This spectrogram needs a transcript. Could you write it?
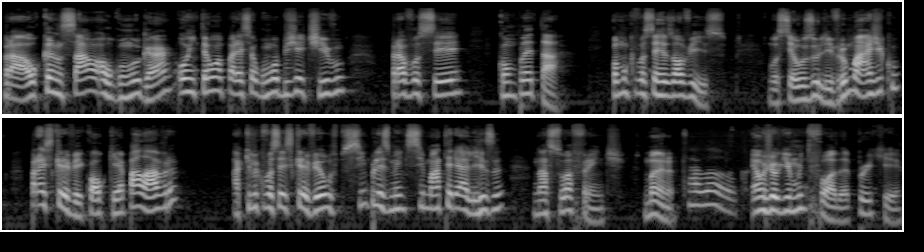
para alcançar algum lugar ou então aparece algum objetivo para você completar. Como que você resolve isso? Você usa o livro mágico para escrever qualquer palavra. Aquilo que você escreveu simplesmente se materializa na sua frente. Mano, Tá louco. é um joguinho muito foda. Por quê?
